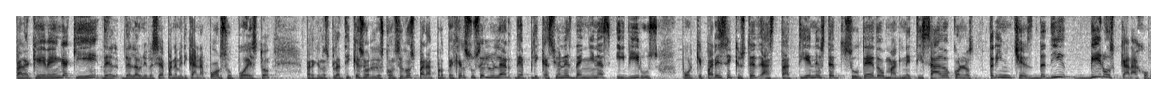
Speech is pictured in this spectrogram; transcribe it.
para que venga aquí de, de la Universidad Panamericana, por supuesto, para que nos platique sobre los consejos para proteger su celular de aplicaciones dañinas y virus porque parece que usted hasta tiene usted su dedo magnetizado con los trinches de virus, carajo.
